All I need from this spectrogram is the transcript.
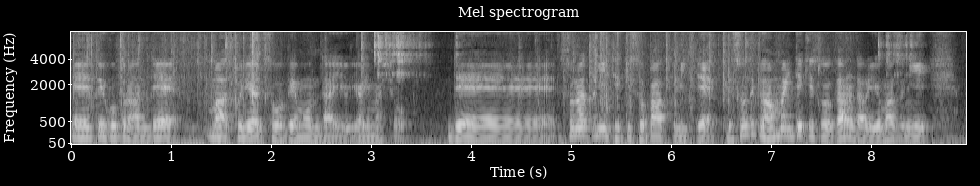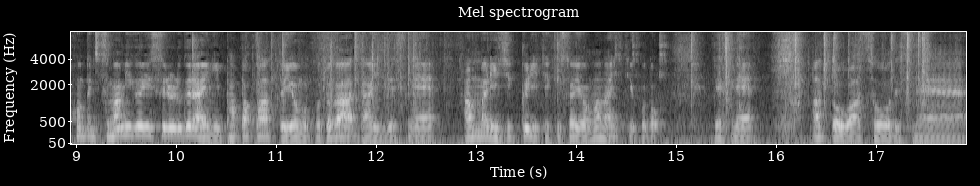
えー、ということなんでまあとりあえず想定問題をやりましょう。で、その後にテキストをバーッと見て、で、その時もあんまりテキストをダラダラ読まずに、本当につまみ食いするぐらいにパッパパッと読むことが大事ですね。あんまりじっくりテキストを読まないっていうことですね。あとはそうですね、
